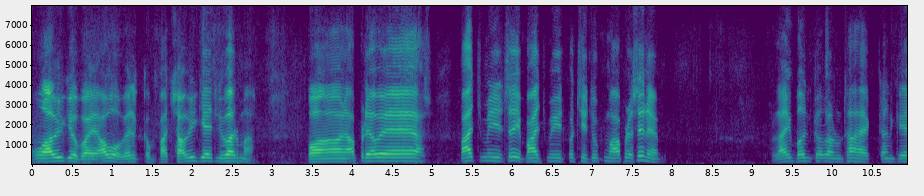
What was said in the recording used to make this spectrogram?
હું આવી ગયો ભાઈ, આવો વેલકમ પાછા આવી ગયા એટલી વારમાં. પણ આપણે હવે પાંચ મિનિટ થઈ પાંચ મિનિટ પછી ટૂંકમાં આપણે છે ને લાઈવ બંધ કરવાનું થાય, કારણ કે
